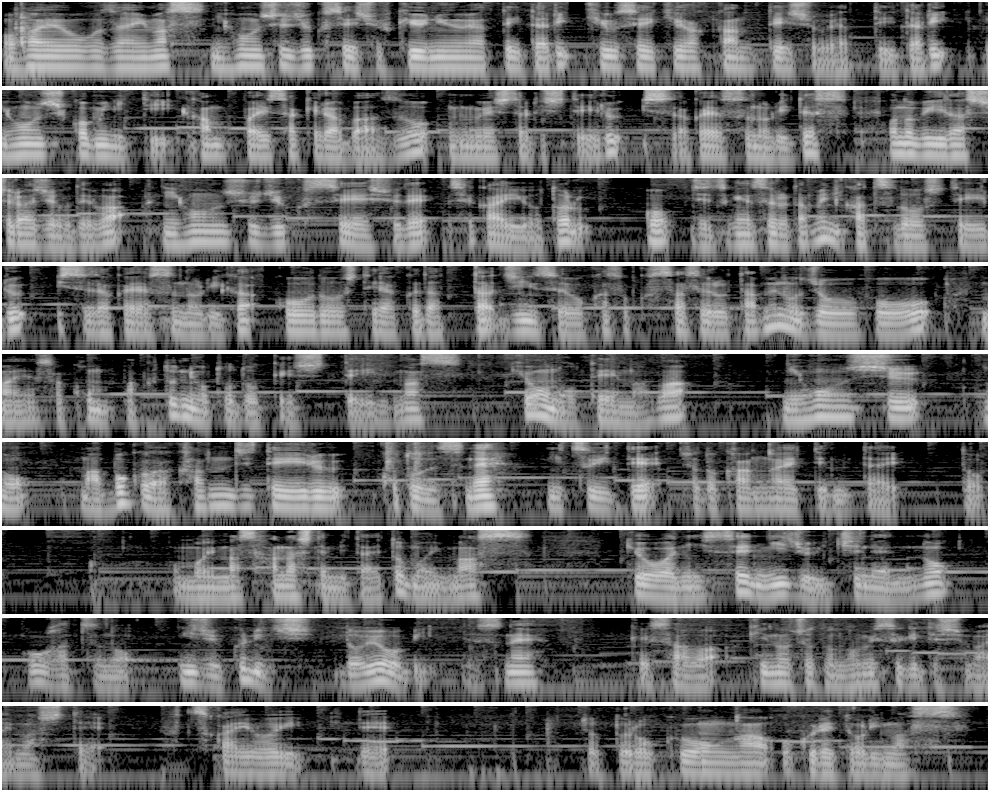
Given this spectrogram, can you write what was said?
おはようございます。日本酒熟成酒普及入をやっていたり旧世紀学鑑定士をやっていたり日本酒コミュニティ乾杯酒ラバーズを運営したりしている石坂康則です。この B ダッシュラジオでは日本酒熟成酒で世界を取るを実現するために活動している石坂康則が行動して役立った人生を加速させるための情報を毎朝コンパクトにお届けしています。今日のテーマは日本酒の、まあ、僕が感じていることですね。についてちょっと考えてみたい思います。話してみたいと思います。今日は2021年の5月の29日土曜日ですね。今朝は昨日ちょっと飲み過ぎてしまいまして二日酔いでちょっと録音が遅れております。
